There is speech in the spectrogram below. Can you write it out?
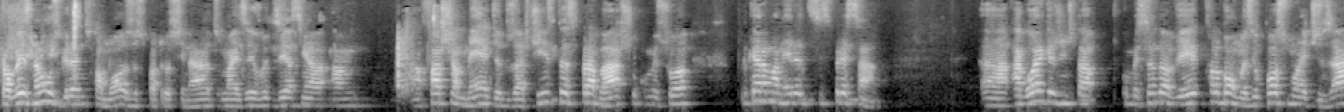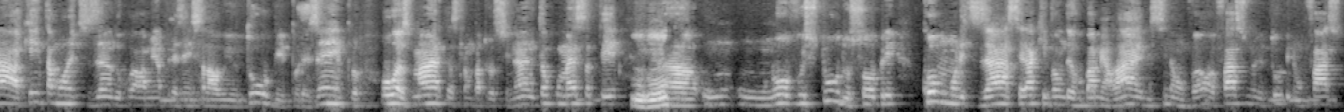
talvez não os grandes famosos patrocinados, mas eu vou dizer assim, a, a, a faixa média dos artistas para baixo começou, a, porque era a maneira de se expressar. Uh, agora que a gente está começando a ver, fala, bom, mas eu posso monetizar? Quem está monetizando com a minha presença lá no YouTube, por exemplo? Ou as marcas estão patrocinando? Então começa a ter uhum. uh, um, um, novo estudo sobre como monetizar. Será que vão derrubar minha live? Se não vão, eu faço no YouTube, não faço?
